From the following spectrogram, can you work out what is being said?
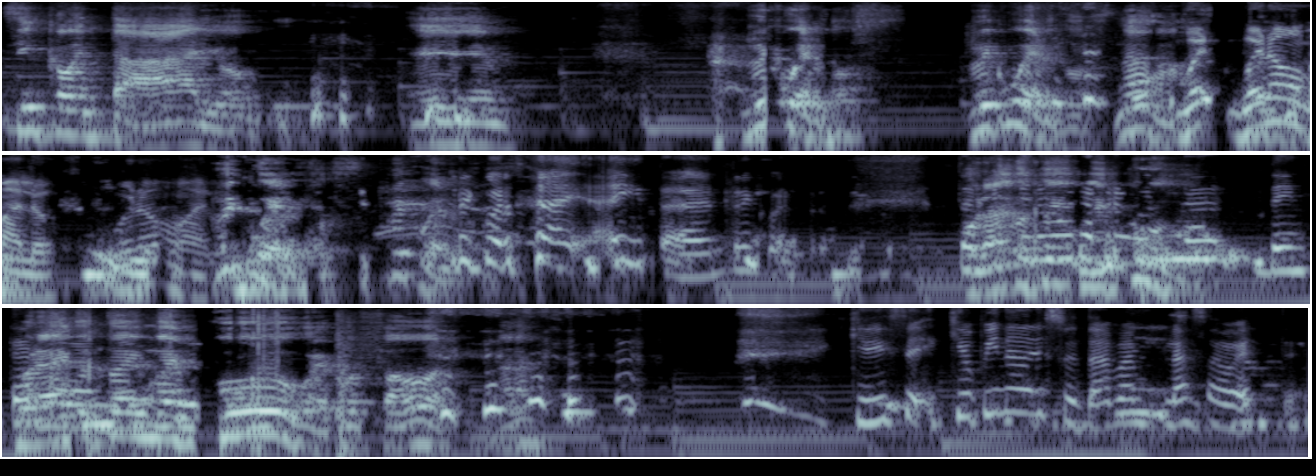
Sin comentarios. Eh, recuerdos. Recuerdos, nada más. Bu- ¿Bueno o malo? ¿Bueno o malo? Recuerdos, recuerdos. Ahí, ahí está, recuerdo. Por También algo tenemos estoy en Maipú. pregunta de Por eso estoy en Maipú, güey, por favor. ¿ah? que dice, ¿qué opina de su etapa en Plaza Oeste?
